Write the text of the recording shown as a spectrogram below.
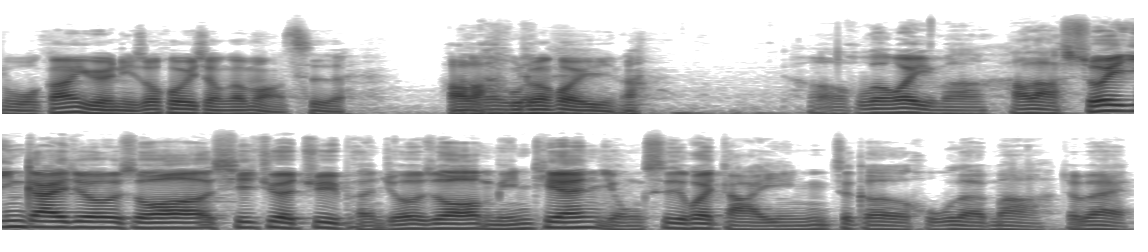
我刚以为你说灰熊跟马刺，好了，湖人会赢啊。好，湖人会赢吗？好了，所以应该就是说，西区的剧本就是说明天勇士会打赢这个湖人嘛，对不对？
